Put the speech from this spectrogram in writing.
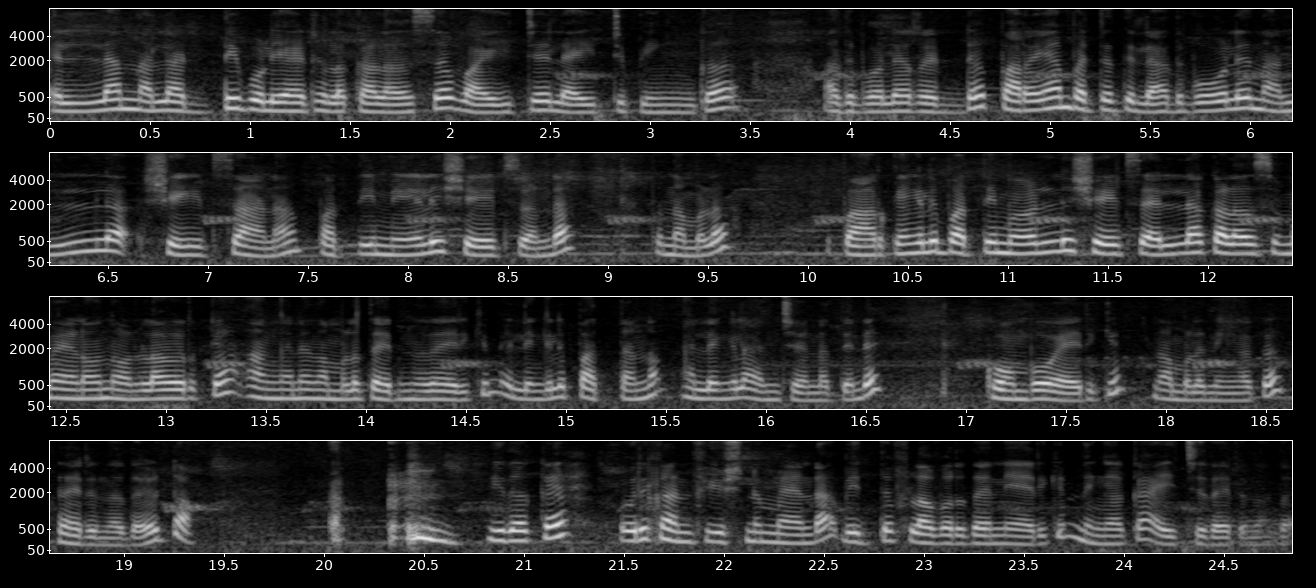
എല്ലാം നല്ല അടിപൊളിയായിട്ടുള്ള കളേഴ്സ്. വൈറ്റ് ലൈറ്റ് പിങ്ക് അതുപോലെ റെഡ്. പറയാൻ പറ്റത്തില്ല. അതുപോലെ നല്ല ഷെയ്ഡ്സാണ് പത്തി മേളി ഷെയ്ഡ്സ് ഉണ്ട്. അപ്പം നമ്മൾ ഇപ്പോൾ ആർക്കെങ്കിലും പത്തി മേളിൽ ഷെയ്ഡ്സ് എല്ലാ കളേഴ്സും വേണമെന്നുള്ളവർക്ക് അങ്ങനെ നമ്മൾ തരുന്നതായിരിക്കും. ഇല്ലെങ്കിൽ പത്തെണ്ണം അല്ലെങ്കിൽ അഞ്ചെണ്ണത്തിന്റെ കോംബോ ആയിരിക്കും നമ്മൾ നിങ്ങൾക്ക് തരുന്നത് കേട്ടോ. ഇതൊക്കെ ഒരു കൺഫ്യൂഷനും വേണ്ട. വിത്ത് ഫ്ലവർ തന്നെയായിരിക്കും നിങ്ങൾക്ക് അയച്ചു തരുന്നത്.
